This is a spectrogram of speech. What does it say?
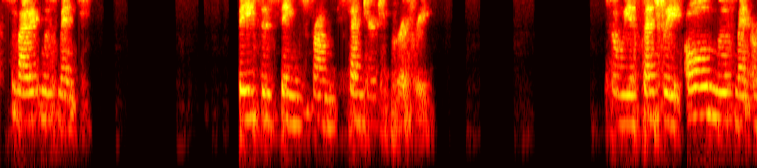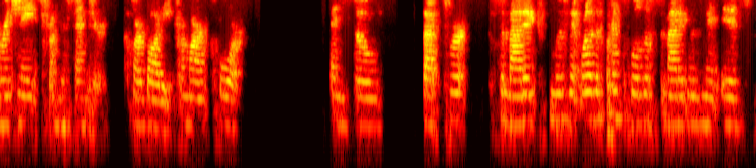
somatic movement bases things from center to periphery. So we essentially all movement originates from the center of our body, from our core. And so that's where somatic movement, one of the principles of somatic movement is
